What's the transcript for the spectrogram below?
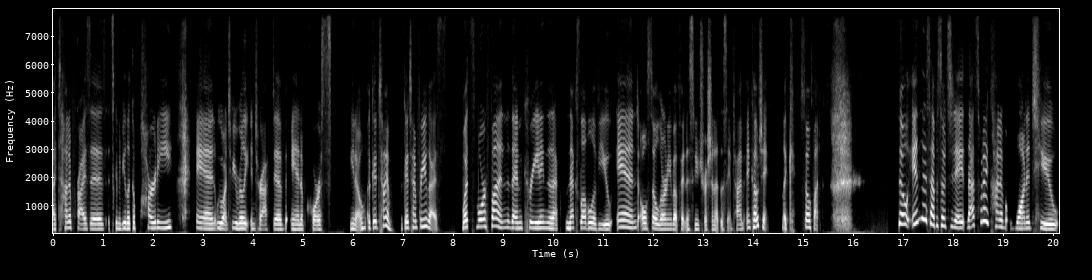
a ton of prizes. It's going to be like a party, and we want to be really interactive. And of course, you know, a good time, a good time for you guys. What's more fun than creating the ne- next level of you and also learning about fitness and nutrition at the same time and coaching? Like, so fun. So, in this episode today, that's what I kind of wanted to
